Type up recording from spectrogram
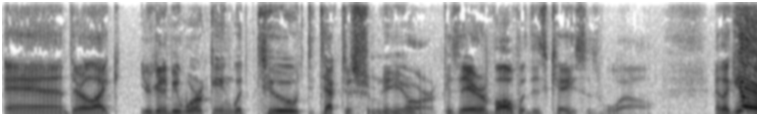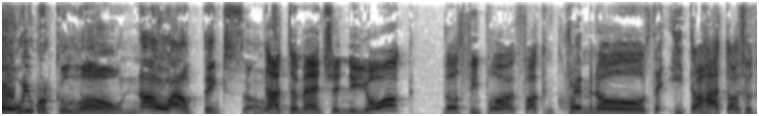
And they're like, you're going to be working with two detectives from New York because they're involved with this case as well. And like, yo, we work alone. No, I don't think so. Not to mention New York. Those people are fucking criminals. They eat their hot dogs with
